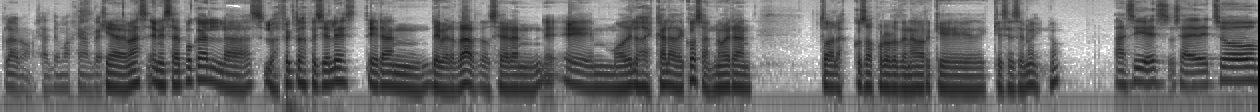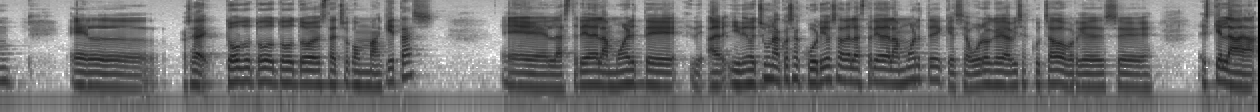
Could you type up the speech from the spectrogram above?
Claro, o sea, te imagínate. Que además en esa época los efectos especiales eran de verdad, o sea, eran eh, eh, modelos de escala de cosas, no eran todas las cosas por ordenador que, que se hacen hoy, ¿no? Así es, o sea, de hecho, el... O sea, todo, todo, todo, todo está hecho con maquetas eh, la Estrella de la Muerte. Ah, y de hecho, una cosa curiosa de la Estrella de la Muerte, que seguro que habéis escuchado porque es. Eh, es que la,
